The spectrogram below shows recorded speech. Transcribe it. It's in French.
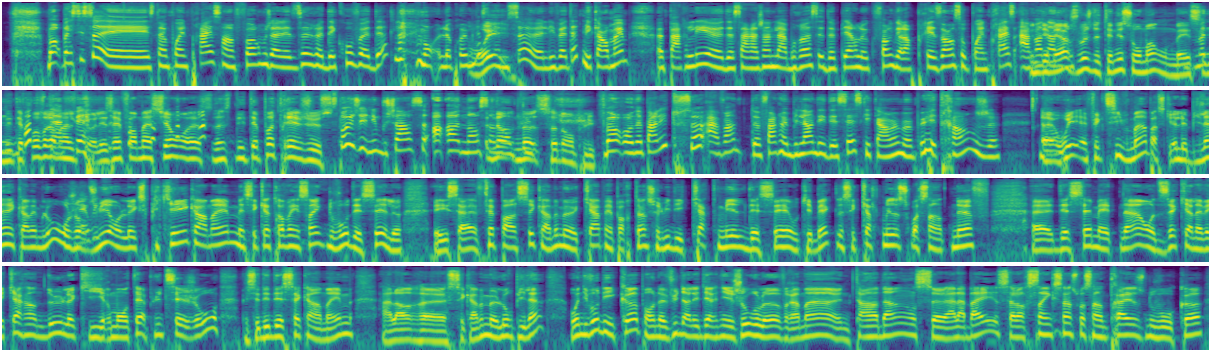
Bon, ben c'est ça. euh, c'est un point de presse en forme, j'allais dire, d'éco-vedette. là. Bon, le premier ministre Oui. aime ça, euh, les vedettes, mais quand même, euh, parler euh, de Sarah-Jeanne Labrosse et de Pierre-Luc Funk, de leur présence au point de presse Une avant des meilleures joueuses de tennis au monde, mais ce n'était pas vraiment le cas. Les informations euh, n'étaient pas très justes. C'est pas Eugénie Bouchard, ça? Ah, ah, non, ça non, plus. ça non plus. Bon, on a parlé de tout ça avant de faire un bilan des décès, ce qui est quand même un peu étrange. Euh, oui, effectivement, parce que le bilan est quand même lourd. Aujourd'hui, Ben on l'a expliqué quand même, mais c'est 85 nouveaux décès. Là, et ça fait passer quand même un cap important, celui des 4000 décès au Québec. C'est 4069 euh, décès maintenant. On disait qu'il y en avait 42 là, qui remontaient à plus de 7 jours, mais c'est des décès quand même. Alors, euh, c'est quand même un lourd bilan. Au niveau des cas, on a vu dans les derniers jours là, vraiment une tendance euh, à la baisse. Alors, 573 nouveaux cas,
